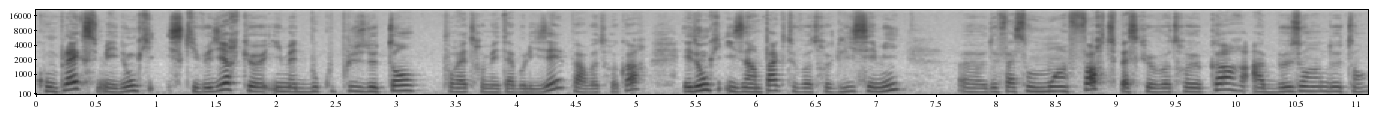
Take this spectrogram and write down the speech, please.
complexes, mais donc ce qui veut dire qu'ils mettent beaucoup plus de temps pour être métabolisés par votre corps, et donc ils impactent votre glycémie de façon moins forte parce que votre corps a besoin de temps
